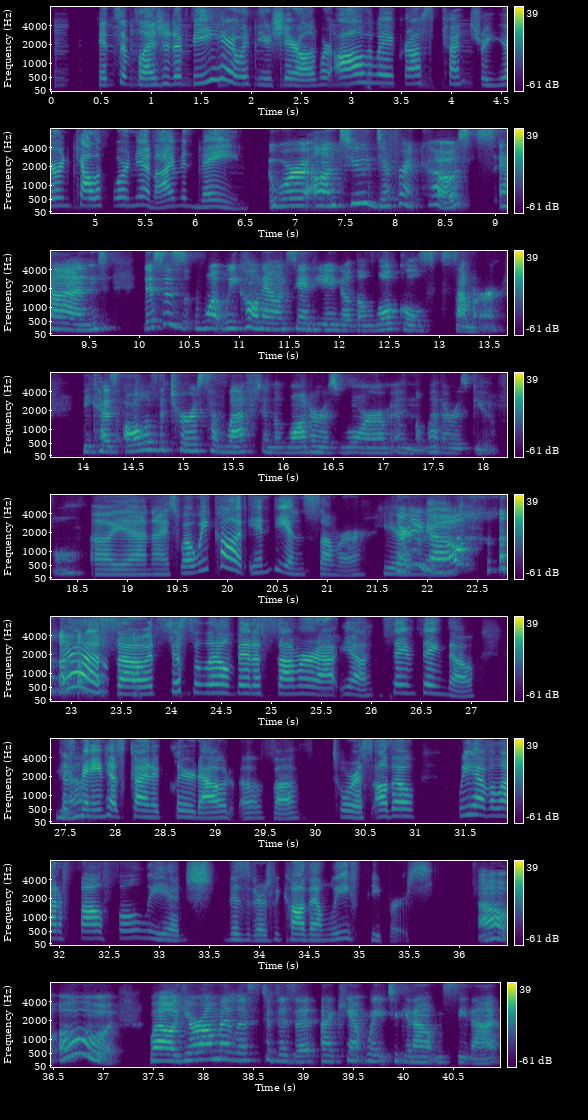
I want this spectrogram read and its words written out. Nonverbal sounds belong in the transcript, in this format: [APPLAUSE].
It's a pleasure to be here with you, Cheryl. We're all the way across the country. You're in California and I'm in Maine. We're on two different coasts, and this is what we call now in San Diego the locals summer because all of the tourists have left and the water is warm and the weather is beautiful. Oh yeah, nice. Well, we call it Indian summer here. There you go. [LAUGHS] yeah, so it's just a little bit of summer out. Yeah, same thing though, because yeah. Maine has kind of cleared out of uh, tourists. Although we have a lot of fall foliage visitors. We call them leaf peepers. Oh, oh, well, you're on my list to visit. I can't wait to get out and see that.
